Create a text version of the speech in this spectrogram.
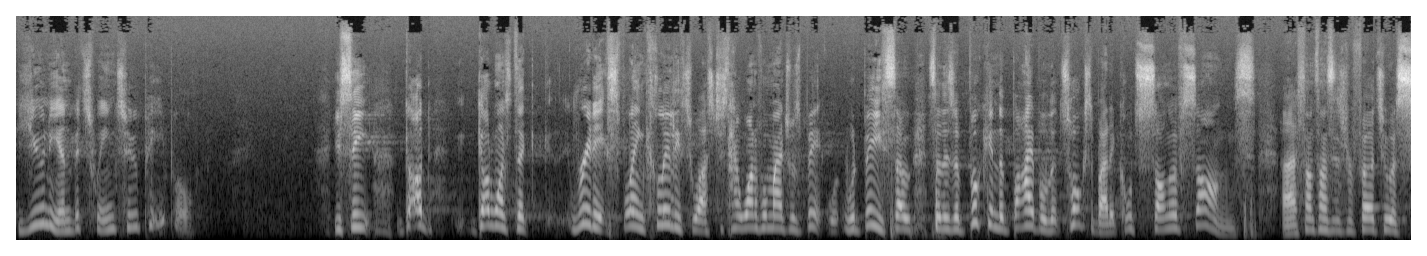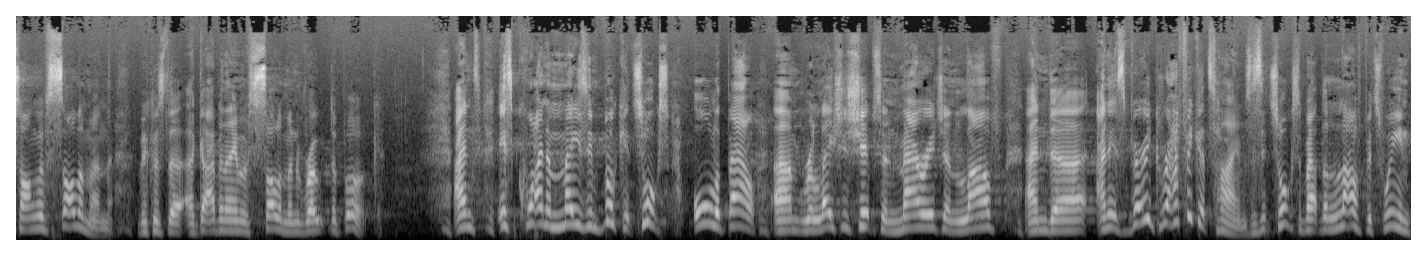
union between two people. You see, God, God wants to really explain clearly to us just how wonderful marriage be, would be. So, so there's a book in the Bible that talks about it called Song of Songs. Uh, sometimes it's referred to as Song of Solomon because the, a guy by the name of Solomon wrote the book. And it's quite an amazing book. It talks all about um, relationships and marriage and love. And, uh, and it's very graphic at times as it talks about the love between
